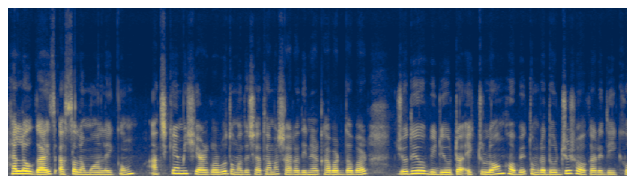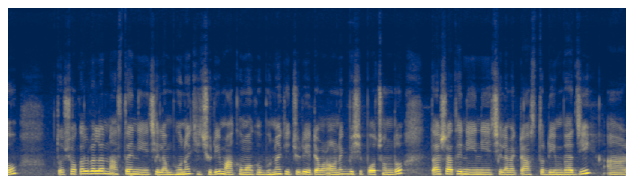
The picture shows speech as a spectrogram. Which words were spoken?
হ্যালো গাইজ আসসালামু আলাইকুম। আজকে আমি শেয়ার করব তোমাদের সাথে আমার সারাদিনের খাবার দাবার। যদিও ভিডিওটা একটু লং হবে, তোমরা ধৈর্য সহকারে দেখো। তো সকালবেলা নাস্তায় নিয়েছিলাম ভুনা খিচুড়ি, মাখো মাখো ভুনা খিচুড়ি, এটা আমার অনেক বেশি পছন্দ। তার সাথে নিয়ে নিয়েছিলাম একটা আস্ত ডিম ভাজি আর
